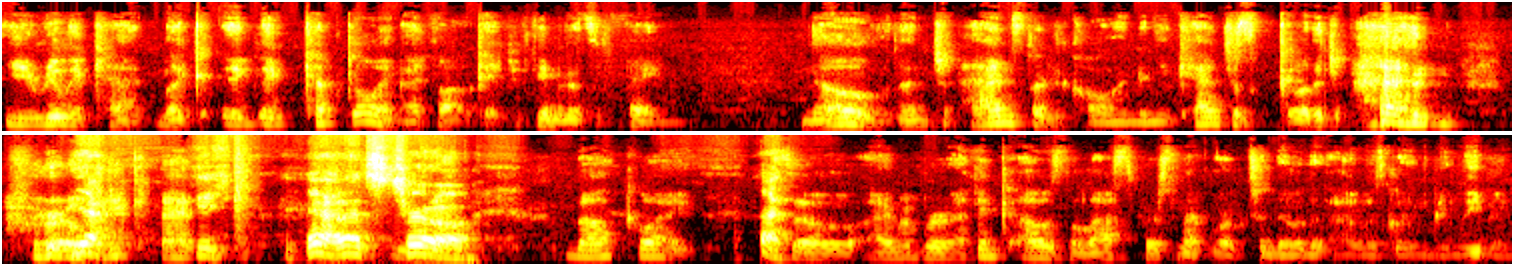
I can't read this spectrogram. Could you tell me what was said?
you really can't. Like, it, it kept going. I thought, okay, 15 minutes of fame. No, then Japan started calling, and you can't just go to Japan for a Yeah. weekend. Yeah, that's true. Not quite. So I remember, I think I was the last person at work to know that I was going to be leaving.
